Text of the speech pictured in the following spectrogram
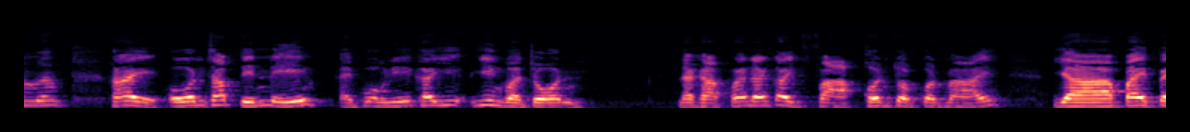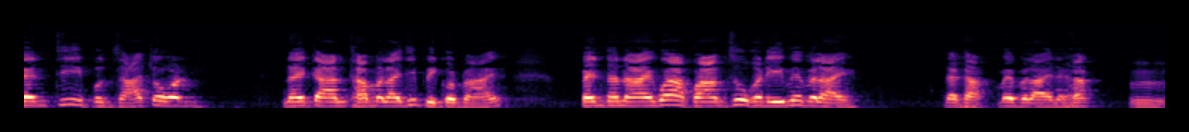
ำนะให้โอนทรัพย์สินหนีไอ้พวกนี้เขายิ่งกว่าโจรนะครับ เพราะฉะนั้นก็ฝากคนจบกฎหมาย อย่าไปเป็นที่ปรึกษาโจรในการทำอะไรที่ผิดกฎหมาย เป็นทนายว่าความสู้คดีไม่เป็นไรนะครับ ไม่เป็นไรนะครับ อืม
